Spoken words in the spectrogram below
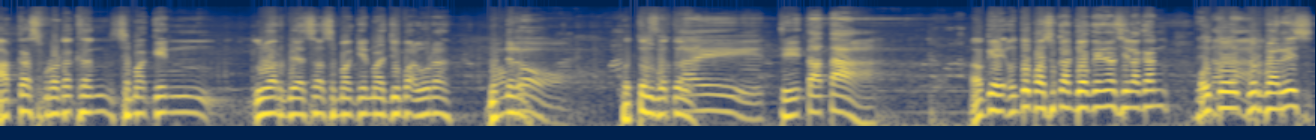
Akas Production semakin luar biasa, semakin maju Pak Lurah. Bener, Monggo. betul betul. Ditata. Oke, untuk pasukan jogetnya silakan untuk berbaris,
